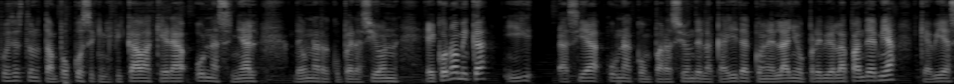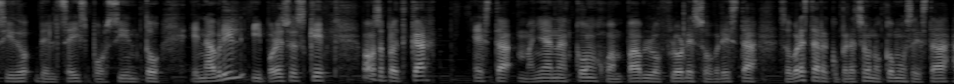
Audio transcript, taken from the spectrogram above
pues esto tampoco significaba que era una señal de una recuperación económica y hacía una comparación de la caída con el año previo a la pandemia, que había sido del 6% en abril, y por eso es que vamos a platicar esta mañana con Juan Pablo Flores sobre esta, sobre esta recuperación o cómo se está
